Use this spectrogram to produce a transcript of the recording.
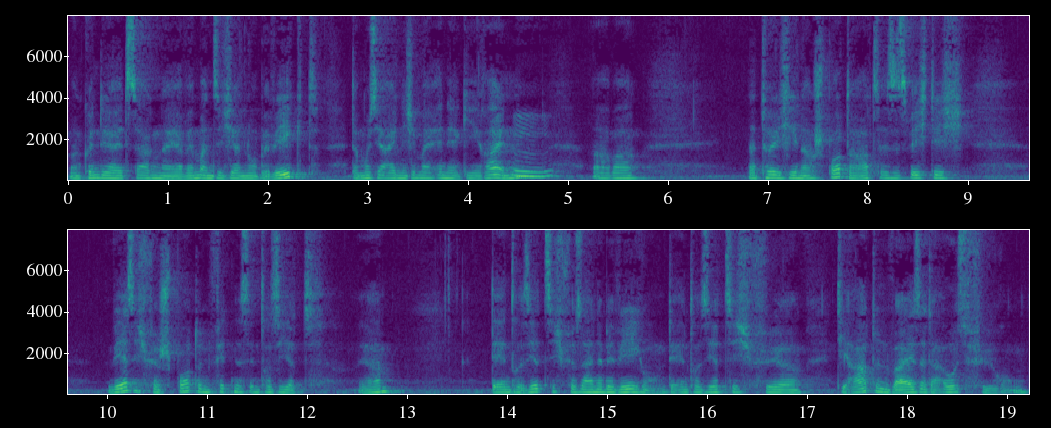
Man könnte ja jetzt sagen, naja, wenn man sich ja nur bewegt, da muss ja eigentlich immer Energie rein. Mhm. Aber natürlich je nach Sportart ist es wichtig, wer sich für Sport und Fitness interessiert, ja, der interessiert sich für seine Bewegung, der interessiert sich für die Art und Weise der Ausführung.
